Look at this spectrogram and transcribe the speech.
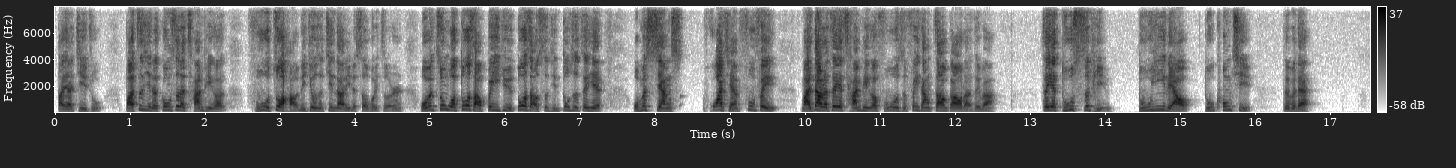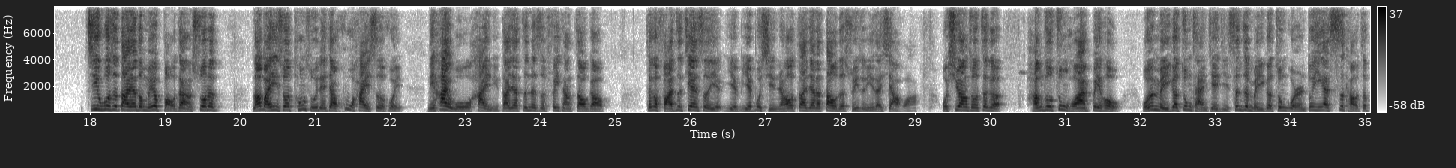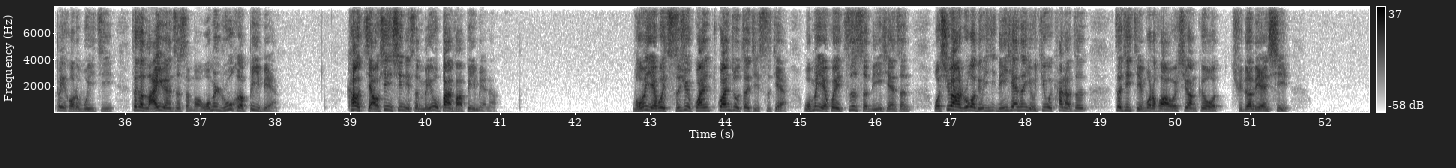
大家记住，把自己的公司的产品和服务做好，你就是尽到你的社会责任。我们中国多少悲剧，多少事情都是这些，我们想花钱付费买到的这些产品和服务是非常糟糕的，对吧？这些毒食品、毒医疗、毒空气，对不对？几乎是大家都没有保障。说的老百姓说通俗一点，叫互害社会。你害我，我害你，大家真的是非常糟糕。这个法治建设也也也不行，然后大家的道德水准也在下滑。我希望说，这个杭州纵火案背后，我们每一个中产阶级，甚至每一个中国人都应该思考这背后的危机，这个来源是什么？我们如何避免？靠侥幸心理是没有办法避免的。我们也会持续关关注这起事件，我们也会支持林先生。我希望如果林林先生有机会看到这这期节目的话，我希望跟我取得联系，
